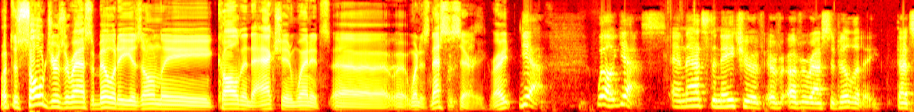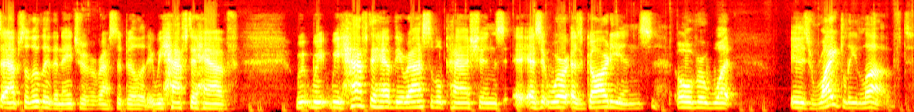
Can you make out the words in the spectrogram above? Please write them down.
But the soldier's irascibility is only called into action when it's uh, when it's necessary, right? Yeah. Well, yes, and that's the nature of, of, of irascibility. That's absolutely the nature of irascibility. We have to have we, we, we have to have the irascible passions, as it were, as guardians over what is rightly loved.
